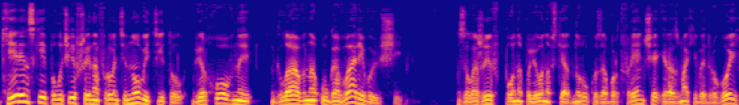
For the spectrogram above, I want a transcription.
Керенский, получивший на фронте новый титул «Верховный главноуговаривающий», заложив по-наполеоновски одну руку за борт Френча и размахивая другой,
